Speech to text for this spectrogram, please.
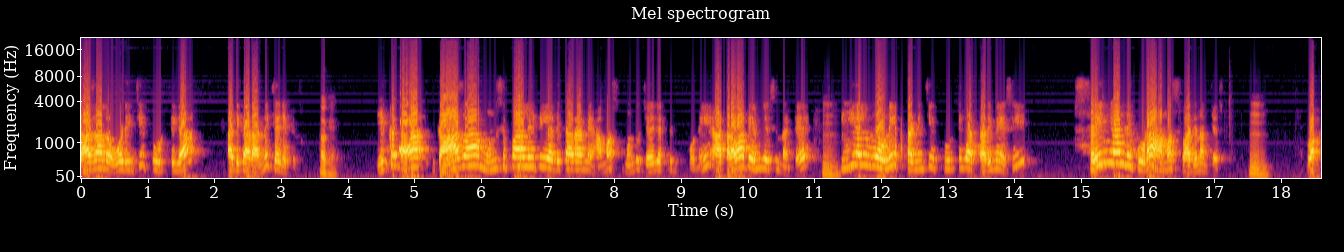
గాజాలో ఓడించి పూర్తిగా అధికారాన్ని చేజెక్కింది. ఓకే. ఇక్కడ గాజా మున్సిపాలిటీ అధికారాన్ని హమస్ ముందు చేజెక్కించుకొని ఆ తర్వాత ఏం చేసిందంటే పిఎల్ఓని అక్కడి నుంచి పూర్తిగా తరిమేసి సైన్యాన్ని కూడా హమస్ స్వాధీనం చేసుకుంది. ఉమ్, ఒక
